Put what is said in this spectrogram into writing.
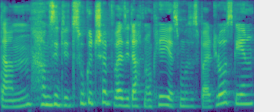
dann haben sie die zugechippt, weil sie dachten, okay, jetzt muss es bald losgehen.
